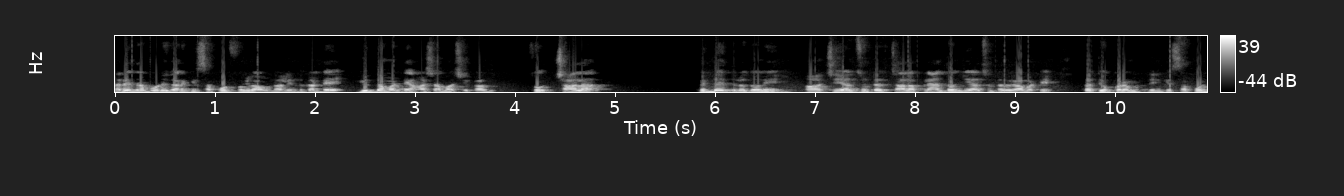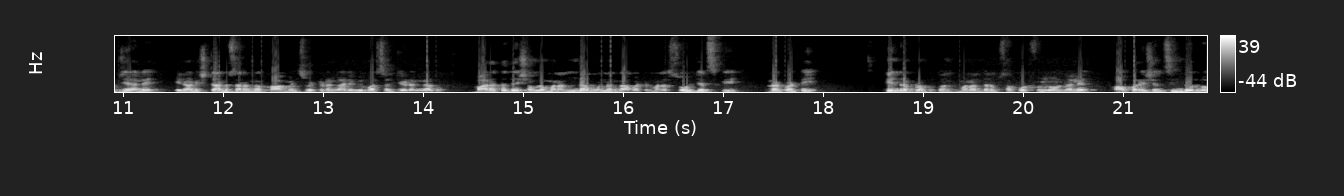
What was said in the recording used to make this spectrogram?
నరేంద్ర మోడీ గారికి సపోర్ట్ఫుల్గా ఉండాలి. ఎందుకంటే యుద్ధం అంటే ఆషామాషి కాదు. సో చాలా పెద్ద ఎత్తులతోని చేయాల్సి ఉంటుంది. చాలా ప్లాన్తో చేయాల్సి ఉంటుంది కాబట్టి ప్రతి ఒక్కరం దీనికి సపోర్ట్ చేయాలి. ఈనాడు ఇష్టానుసారంగా కామెంట్స్ పెట్టడం కానీ విమర్శలు చేయడం కాదు. భారతదేశంలో మన అందరం ఉన్నాం కాబట్టి మన సోల్జర్స్కి ఉన్నటువంటి కేంద్ర ప్రభుత్వానికి మనందరం సపోర్ట్ఫుల్గా ఉండాలి. ఆపరేషన్ సింధూర్లో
